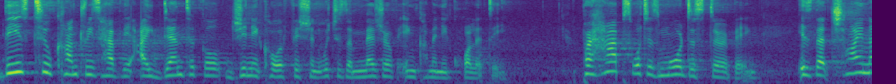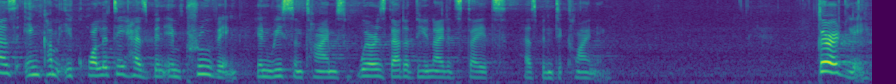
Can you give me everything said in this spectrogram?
these two countries have the identical Gini coefficient, which is a measure of income inequality. Perhaps what is more disturbing is that China's income equality has been improving in recent times, whereas that of the United States has been declining. Thirdly,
